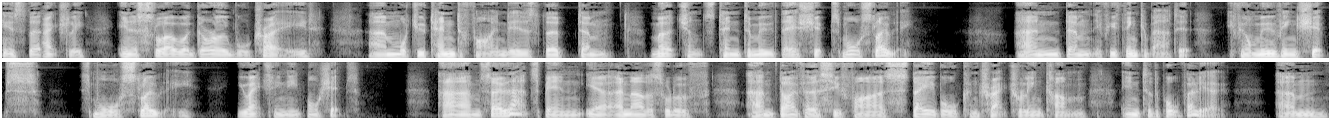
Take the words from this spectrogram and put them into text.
is that actually in a slower global trade, um, what you tend to find is that um, merchants tend to move their ships more slowly. And um, if you think about it, if you're moving ships more slowly, you actually need more ships. Um, so that's been you know, another sort of um, diversifier, stable contractual income into the portfolio. Um,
